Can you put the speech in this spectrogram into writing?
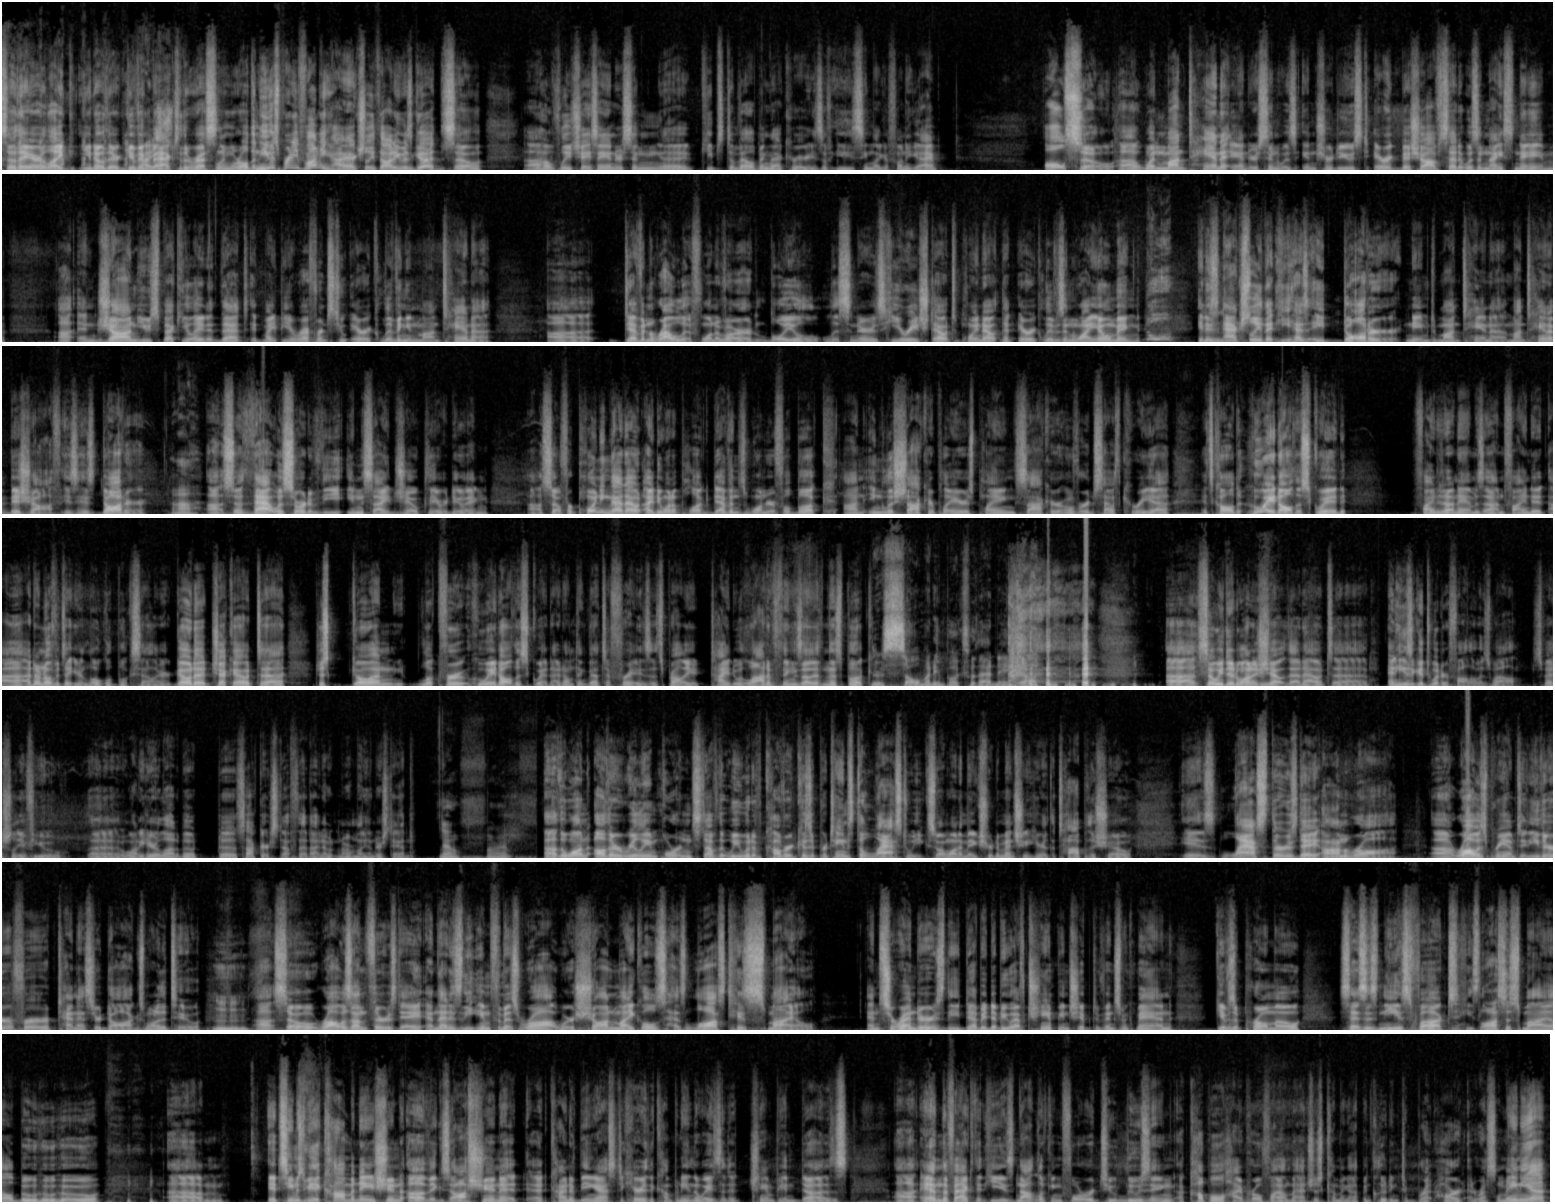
So they are like, you know, they're giving Nice. back to the wrestling world, and he was pretty funny. I actually thought he was good. So uh, hopefully Chase Anderson uh, keeps developing that career. He's a, he seemed like a funny guy. Also, uh, when Montana Anderson was introduced, Eric Bischoff said it was a nice name. Uh, and John, you speculated that it might be a reference to Eric living in Montana. Uh, Devin Rowliff, one of our loyal listeners, he reached out to point out that Eric lives in Wyoming. It is actually that he has a daughter named Montana. Montana Bischoff is his daughter. Ah. Uh, so that was sort of the inside joke they were doing. Uh, so for pointing that out, I do want to plug Devin's wonderful book on English soccer players playing soccer over in South Korea. It's called "Who Ate All the Squid." Find it on Amazon. Find it. Uh, I don't know if it's at your local bookseller. Go to check out. Uh, just go and look for "Who Ate All the Squid." I don't think that's a phrase that's probably tied to a lot of things other than this book. There's so many books with that name. Uh, so we did want to shout that out, uh, and he's a good Twitter follow as well, especially if you uh, want to hear a lot about uh, soccer stuff that I don't normally understand. no. All right. Uh, the one other really important stuff that we would have covered because it pertains to last week, so I want to make sure to mention it here at the top of the show is last Thursday on Raw. Uh, Raw was preempted either for tennis or dogs, one of the 2 Uh, so Raw was on Thursday, and that is the infamous Raw where Shawn Michaels has lost his smile and surrenders the WWF Championship to Vince McMahon. Gives a promo, says his knee is fucked, he's lost his smile, boo hoo hoo. Um, it seems to be a combination of exhaustion at, at kind of being asked to carry the company in the ways that a champion does, uh, and the fact that he is not looking forward to losing a couple high profile matches coming up, including to Bret Hart at WrestleMania.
